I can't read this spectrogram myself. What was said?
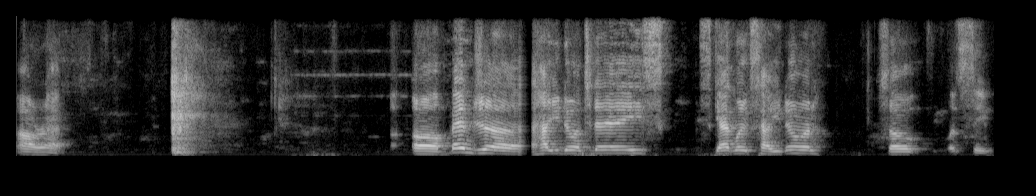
All right. uh, Benja, how you doing today? Skadlix, how you doing? So let's see.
